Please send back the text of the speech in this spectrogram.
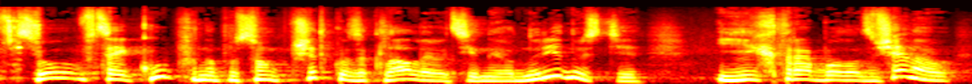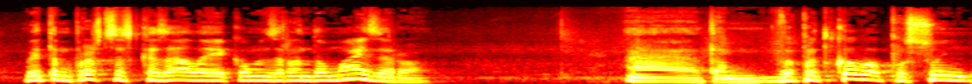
цю, в цей куб на самому початку заклали оці неоднорідності, і їх треба було, звичайно, ви там просто сказали якомусь рандомайзеру, е, там, випадково посунь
